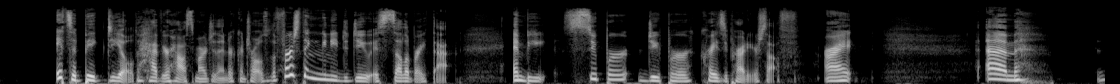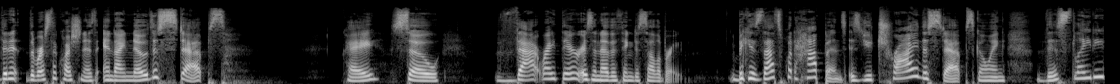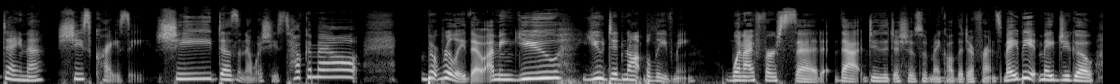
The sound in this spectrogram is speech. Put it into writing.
it's a big deal to have your house margin under control. So the first thing you need to do is celebrate that and be super duper crazy proud of yourself. All right. Um, then it, the rest of the question is, and I know the steps. Okay. So that right there is another thing to celebrate because that's what happens is you try the steps going, this lady Dana, she's crazy. She doesn't know what she's talking about. But really though, I mean, you, you did not believe me when I first said that do the dishes would make all the difference. Maybe it made you go,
